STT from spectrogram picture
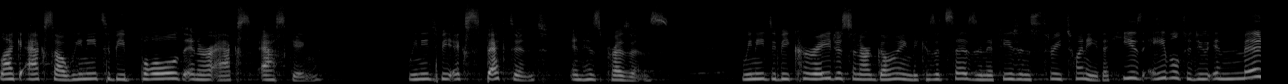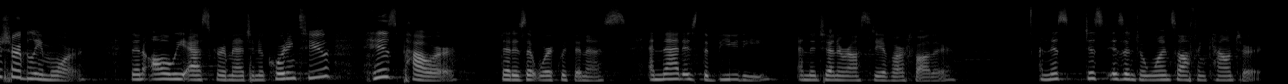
Like Achsah, we need to be bold in our asking. We need to be expectant in his presence. We need to be courageous in our going because it says in Ephesians 3:20 that he is able to do immeasurably more than all we ask or imagine according to his power that is at work within us. And that is the beauty and the generosity of our Father. And this just isn't a once-off encounter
